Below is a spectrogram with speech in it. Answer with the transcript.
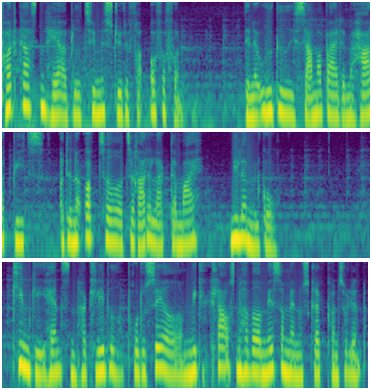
Podcasten her er blevet til med støtte fra Offerfonden. Den er udgivet i samarbejde med Heartbeats, og den er optaget og tilrettelagt af mig, Milla Mølgaard. Kim G. Hansen har klippet og produceret, og Mikkel Clausen har været med som manuskriptkonsulent.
